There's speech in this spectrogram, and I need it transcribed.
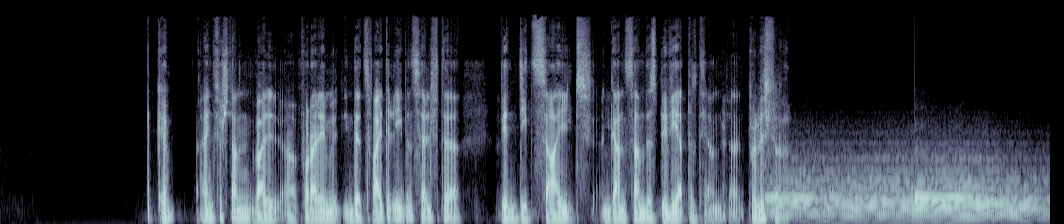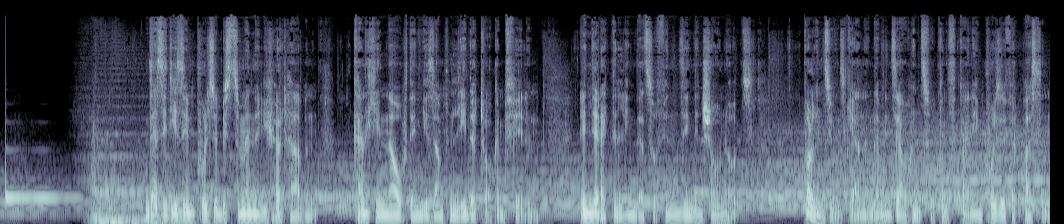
Okay einverstanden, weil äh, vor allem in der zweiten Lebenshälfte wird die Zeit ganz anders bewertet. Ja. Völlig klar. Da Sie diese Impulse bis zum Ende gehört haben, kann ich Ihnen auch den gesamten Leader Talk empfehlen. Den direkten Link dazu finden Sie in den Show Notes. Folgen Sie uns gerne, damit Sie auch in Zukunft keine Impulse verpassen.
